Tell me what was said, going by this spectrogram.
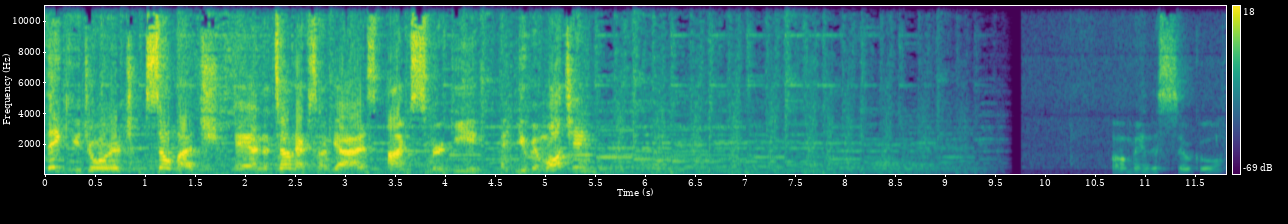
Thank you, George, so much. And until next time, guys, I'm Smirky, and you've been watching is so cool.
